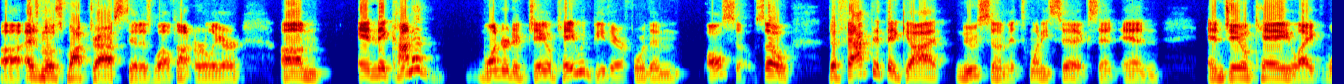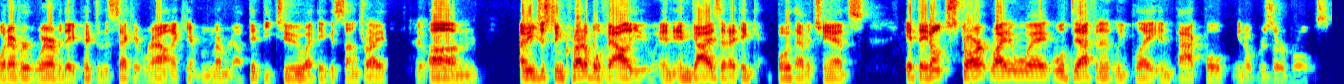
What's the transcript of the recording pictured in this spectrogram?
uh, as most mock drafts did as well, if not earlier. Um, and they kind of wondered if JOK would be there for them also. So the fact that they got Newsome at 26 and, and, and JOK like whatever wherever they picked in the second round. I can't remember now. 52, I think it sounds right. Yep. Um, I mean, just incredible value and, and guys that I think both have a chance. If they don't start right away, will definitely play impactful, you know, reserve roles.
